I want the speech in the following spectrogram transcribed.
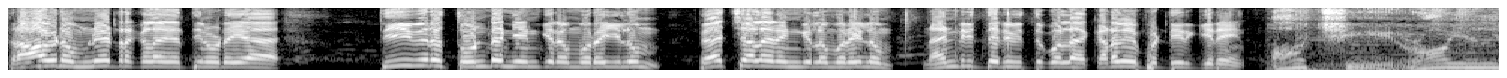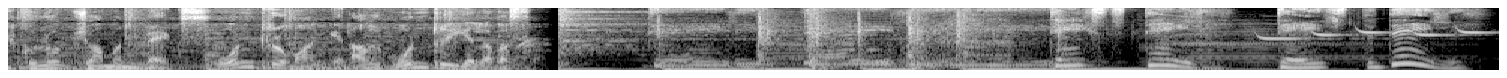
திராவிட முன்னேற்ற கழகத்தினுடைய தீவிர தொண்டன் என்கிற முறையிலும் பேச்சாளர் என்கிற முறையிலும் நன்றி தெரிவித்துக் கொள்ள கடமைப்பட்டிருக்கிறேன். Aachi royal gulab jamun packs. ஒன்று வாங்கினால் ஒன்று இலவசம். Taste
